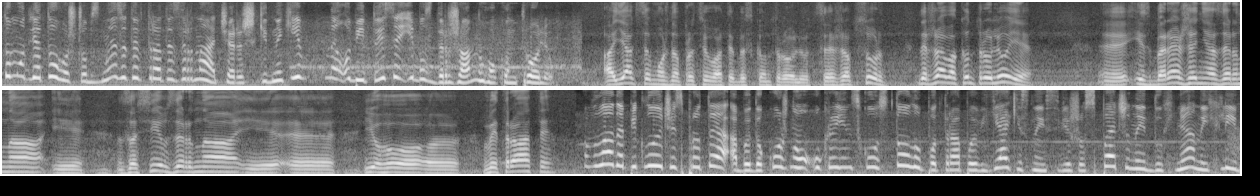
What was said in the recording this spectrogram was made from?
Тому для того, щоб знизити втрати зерна через шкідників, не обійтися і без державного контролю. А як це можна працювати без контролю? Це ж абсурд. Держава контролює е, і збереження зерна, і засів зерна, і е, його е, витрати. Влада, піклуючись про те, аби до кожного українського столу потрапив якісний свіжоспечений духмяний хліб,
